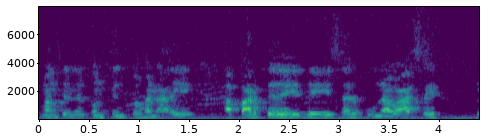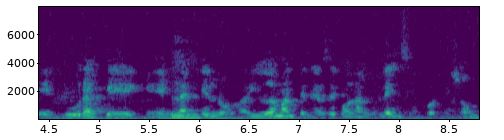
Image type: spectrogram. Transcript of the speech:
mantener contentos a nadie, aparte de, esa una base eh, dura que, es la mm. que los ayuda a mantenerse con la violencia, porque son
